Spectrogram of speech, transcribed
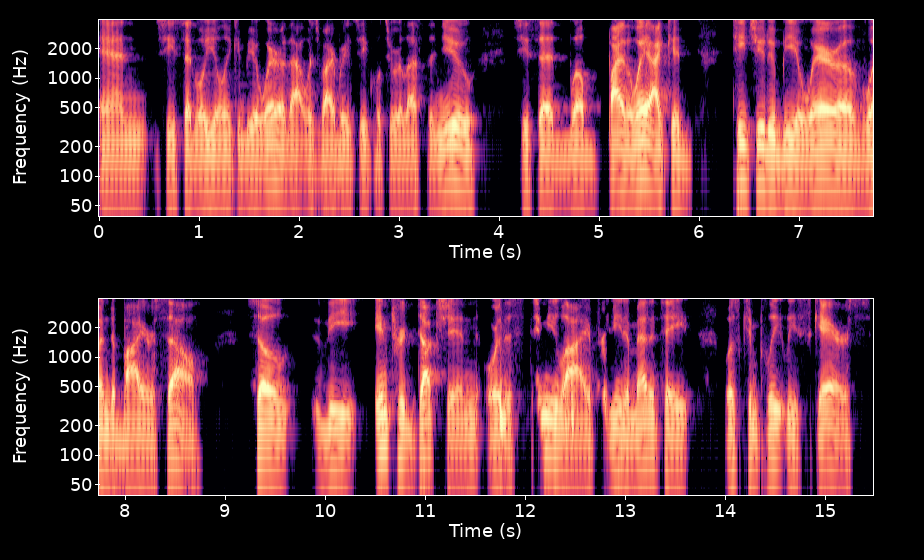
And she said, Well, you only can be aware of that which vibrates equal to or less than you she said, Well, by the way, I could teach you to be aware of when to buy or sell. So the introduction or the stimuli for me to meditate was completely scarce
